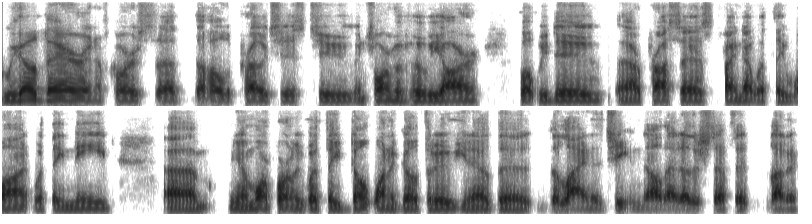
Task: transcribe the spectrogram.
we go there, and of course, uh, the whole approach is to inform of who we are, what we do, our process, find out what they want, what they need. Um, you know, more importantly, what they don't want to go through. You know, the the lying, of the cheating, all that other stuff that a lot of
